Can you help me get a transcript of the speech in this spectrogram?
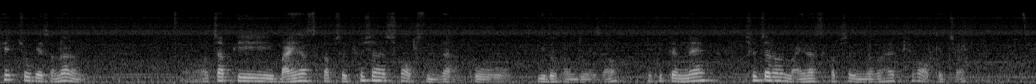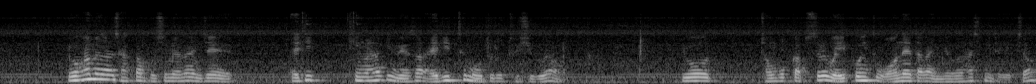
흑해 쪽에서는 어차피 마이너스 값을 표시할 수가 없습니다. 그 위도 경도에서 그렇기 때문에 실제로는 마이너스 값을 입력을 할 필요가 없겠죠. 이 화면을 잠깐 보시면은 이제 에디팅을 하기 위해서 에디트 모드로 두시고요. 이 정보 값을 웨이포인트 1에다가 입력을 하시면 되겠죠.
